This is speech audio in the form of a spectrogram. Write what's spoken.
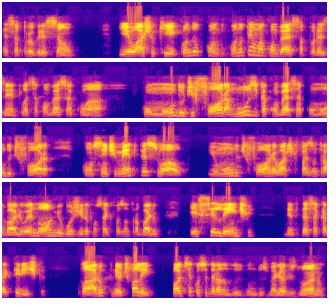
essa progressão. E eu acho que quando, quando, quando tem uma conversa, por exemplo, essa conversa com, a, com o mundo de fora, a música conversa com o mundo de fora, com o sentimento pessoal e o mundo de fora, eu acho que faz um trabalho enorme. O Gojira consegue fazer um trabalho excelente dentro dessa característica. Claro, como eu te falei, pode ser considerado um dos melhores do ano.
